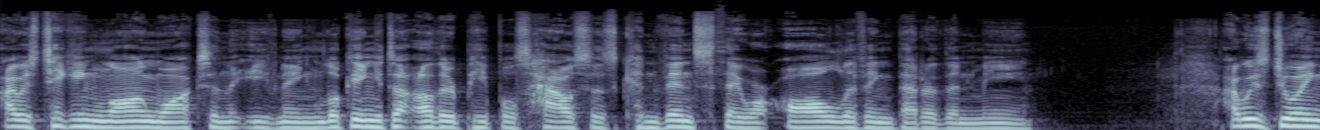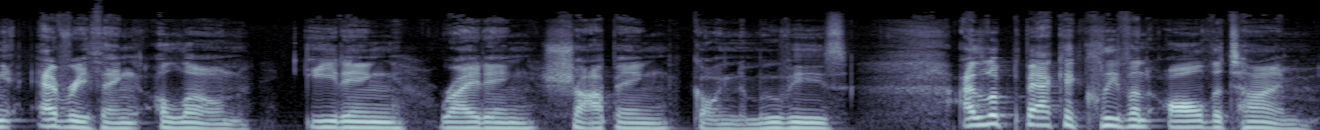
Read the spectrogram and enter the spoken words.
I was taking long walks in the evening, looking into other people's houses, convinced they were all living better than me. I was doing everything alone eating, writing, shopping, going to movies. I looked back at Cleveland all the time.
